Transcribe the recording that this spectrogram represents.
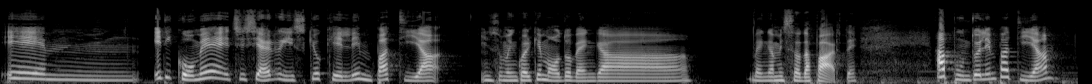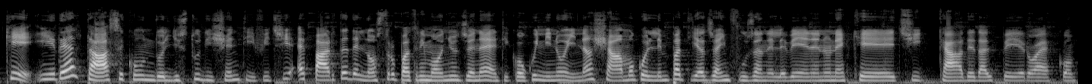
e, mm, e, di come ci sia il rischio che l'empatia, insomma, in qualche modo venga, venga messa da parte. Appunto, l'empatia che in realtà, secondo gli studi scientifici, è parte del nostro patrimonio genetico, quindi noi nasciamo con l'empatia già infusa nelle vene, non è che ci cade dal pero, ecco.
